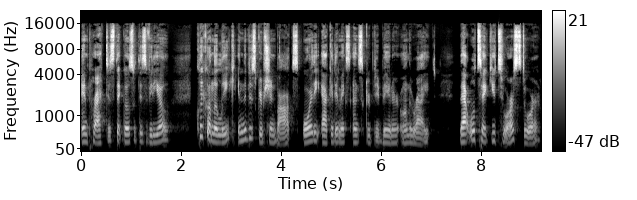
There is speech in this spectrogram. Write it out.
and practice that goes with this video, click on the link in the description box or the aKademics UnsKripted banner on the right. That will take you to our store.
